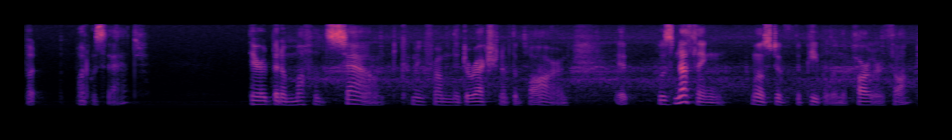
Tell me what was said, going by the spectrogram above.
But what was that? There had been a muffled sound coming from the direction of the barn. Was nothing, most of the people in the parlor thought.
